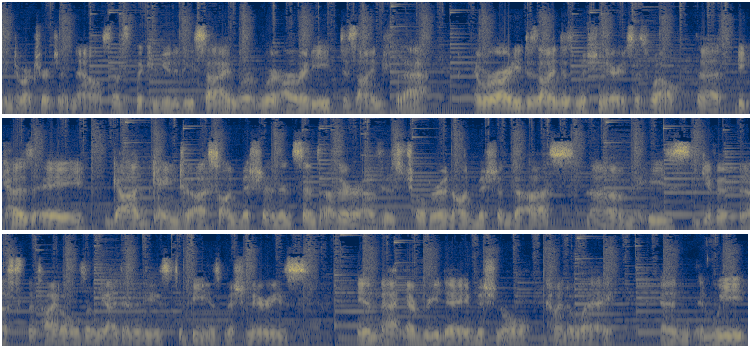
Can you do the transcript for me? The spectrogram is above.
into our churches now. So that's the community side. We're, we're already designed for that. And we're already designed as missionaries as well. That because a God came to us on mission and sent other of his children on mission to us, um, he's given us the titles and the identities to be his missionaries in that everyday missional kind of way. And, and we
